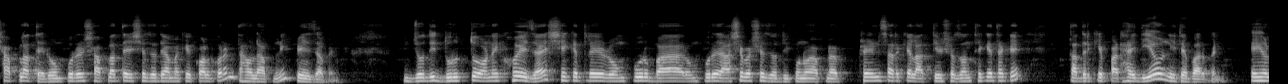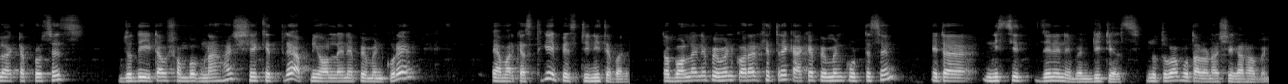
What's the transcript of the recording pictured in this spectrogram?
শাপলাতে রংপুরের শাপলাতে এসে যদি আমাকে কল করেন, তাহলে আপনি পেয়ে যাবেন। যদি দূরত্ব অনেক হয়ে যায়, সেক্ষেত্রে রংপুর বা রংপুরের আশেপাশে যদি কোনো আপনার ফ্রেন্ড সার্কেল আত্মীয় স্বজন থেকে থাকে, তাদেরকে পাঠাই দিয়েও নিতে পারবেন। এই হলো একটা প্রসেস যদি এটাও সম্ভব না হয়, সেক্ষেত্রে আপনি অনলাইনে পেমেন্ট করে আমার কাছ থেকে এই পেজটি নিতে পারেন। তবে অনলাইনে পেমেন্ট করার ক্ষেত্রে কাকে পেমেন্ট করতেছেন, এটা নিশ্চিত জেনে নেবেন ডিটেলস নতুবা প্রতারণার শিকার হবেন।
